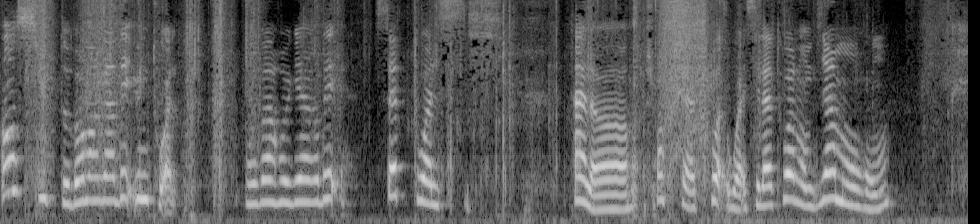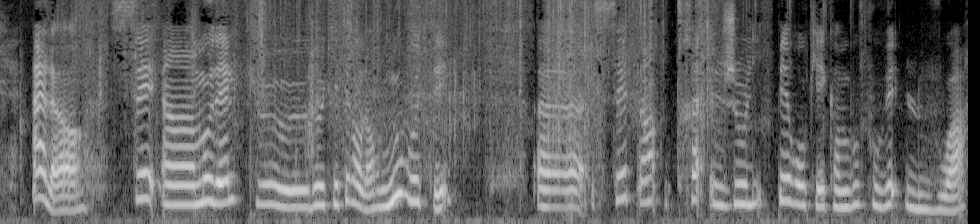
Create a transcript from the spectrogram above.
Ensuite, on va regarder une toile. On va regarder cette toile-ci. Alors, je pense que c'est la toile, ouais, c'est la toile en diamant rond. Alors, c'est un modèle que, de, qui était dans leur nouveauté. Euh, c'est un très joli perroquet, comme vous pouvez le voir.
